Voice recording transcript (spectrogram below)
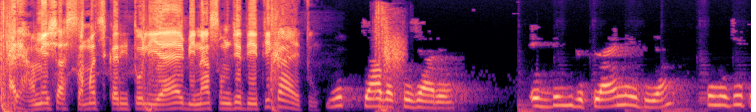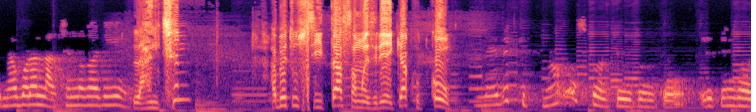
अरे हमेशा समझ कर ही तो लिया है बिना समझे देती का है तू? ये क्या बच्चे जा रहे हो? एक दिन रिप्लाई नहीं दिया तो मुझे इतना बड़ा लाछन लगा दिए। लांछन? अबे तू सीता समझ रही है क्या खुद को? मैं भी कितना मिस करती हूँ तुमको लेकिन घर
